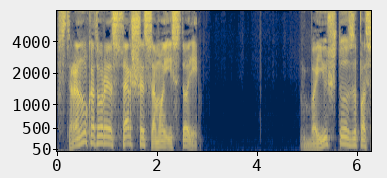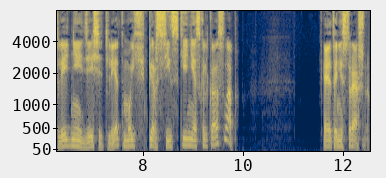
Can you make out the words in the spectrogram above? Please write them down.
в страну, которая старше самой истории." Боюсь, что за последние десять лет мой персидский несколько ослаб. Это не страшно.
